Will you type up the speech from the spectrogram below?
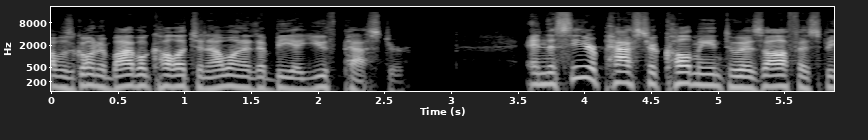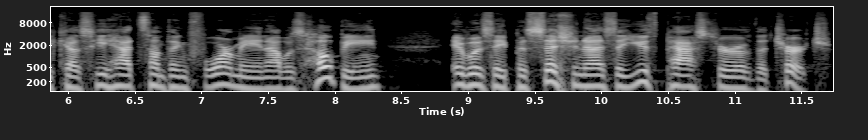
I was going to Bible college and I wanted to be a youth pastor. And the senior pastor called me into his office because he had something for me, and I was hoping it was a position as the youth pastor of the church.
